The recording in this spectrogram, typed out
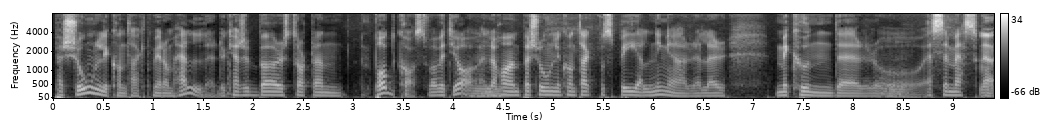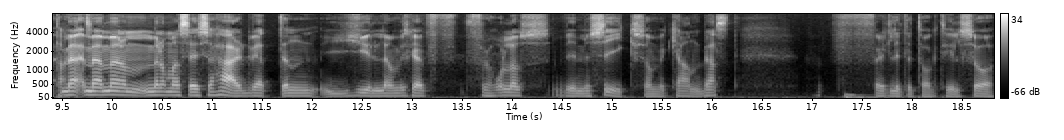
personlig kontakt med dem heller. Du kanske bör starta en podcast, vad vet jag? Mm. Eller ha en personlig kontakt på spelningar eller med kunder och mm. sms-kontakt. Men, men, men, men, om man säger så här, du vet en gyllene, om vi ska förhålla oss vid musik som vi kan bäst för ett litet tag till så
